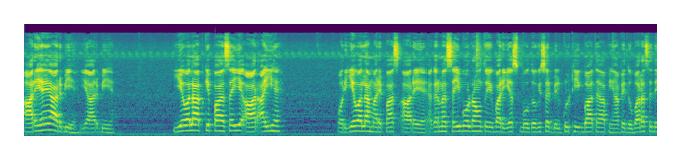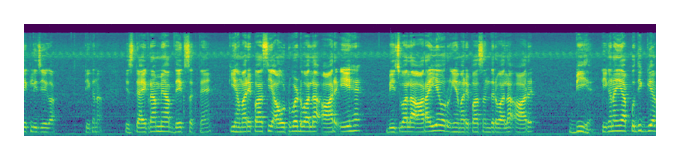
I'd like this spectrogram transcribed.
आर ए है या आर बी है? ये आर बी है। ये वाला आपके पास है, ये आर आई है। और ये वाला हमारे पास आर ए है। अगर मैं सही बोल रहा हूँ तो एक बार यस बोल दो कि सर, बिल्कुल ठीक बात है। आप यहाँ पे दोबारा से देख लीजिएगा, ठीक है ना? इस डायग्राम में आप देख सकते हैं कि हमारे पास ये आउटवर्ड वाला आर ए है, बीच वाला आर आई है और ये हमारे पास अंदर वाला आर बी है, ठीक है ना? ये आपको दिख गया।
